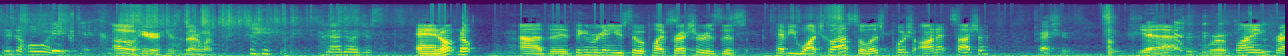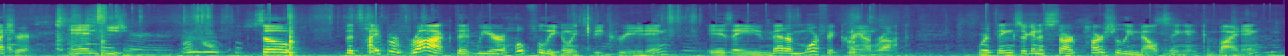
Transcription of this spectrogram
There's a hole in it. Oh, here, here's the better one. Now do I just... And, oh, nope. Uh, the thing we're going to use to apply pressure is this heavy watch glass. So let's push on it, Sasha. Pressure. Yeah, we're applying pressure and heat. So the type of rock that we are hopefully going to be creating is a metamorphic crayon rock, where things are going to start partially melting and combining.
